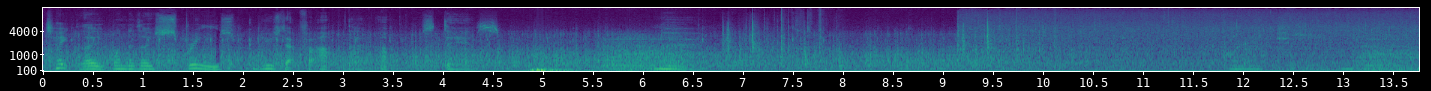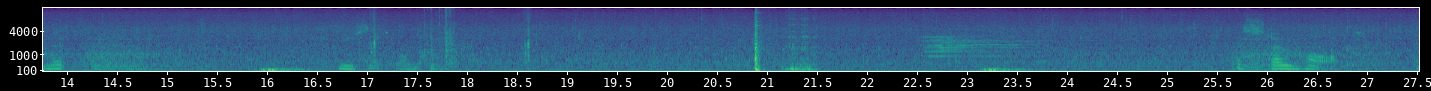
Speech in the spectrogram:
Take one of those springs. Use that for up there, upstairs. No. Iron chisel. Nope. Here. A stone heart. A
